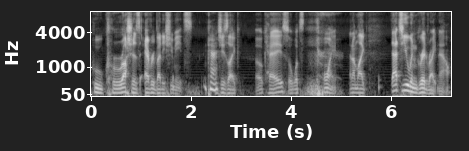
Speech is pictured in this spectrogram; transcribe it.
who crushes everybody she meets. Okay. And she's like, okay, so what's the point? And I'm like, that's you in grid right now.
